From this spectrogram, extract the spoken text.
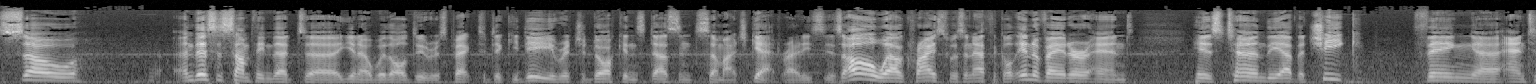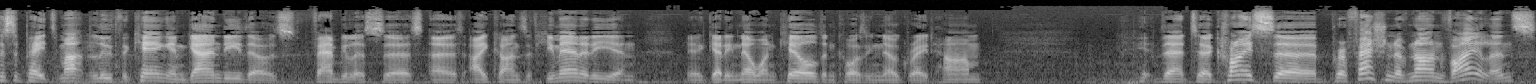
So, and this is something that, uh, you know, with all due respect to Dickie D, Richard Dawkins doesn't so much get, right? He says, oh, well, Christ was an ethical innovator, and his turn the other cheek thing uh, anticipates Martin Luther King and Gandhi, those fabulous uh, uh, icons of humanity, and uh, getting no one killed and causing no great harm. That uh, Christ's uh, profession of nonviolence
